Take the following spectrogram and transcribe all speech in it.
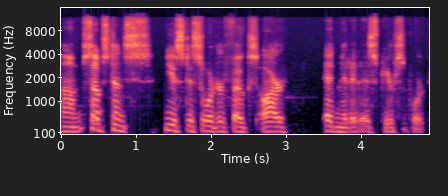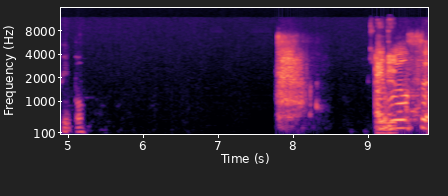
Um, substance use disorder folks are admitted as peer support people. I will say,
